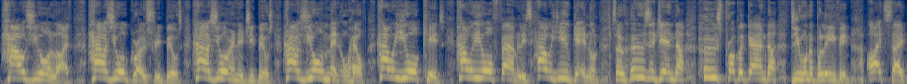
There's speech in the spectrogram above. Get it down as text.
How's your life? How's your grocery bills? How's your energy bills? How's your mental health? How are your kids? How are your families? How are you getting on? So, whose agenda, whose propaganda do you want to believe in? I'd say,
